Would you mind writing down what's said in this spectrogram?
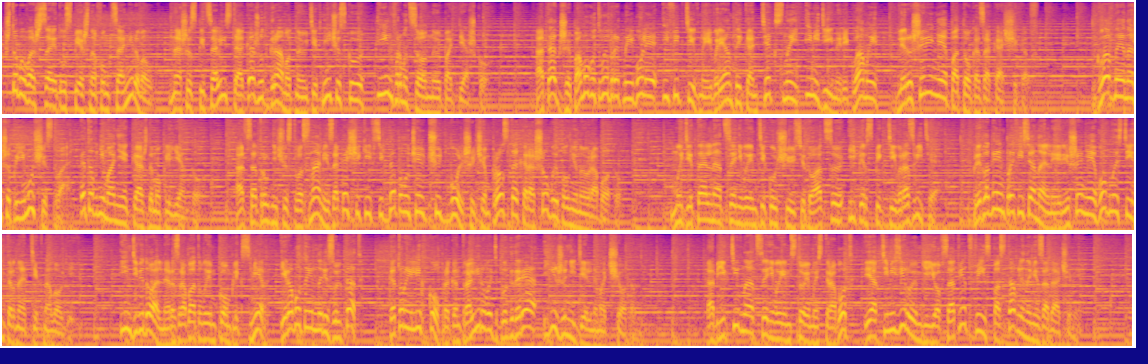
Чтобы ваш сайт успешно функционировал, наши специалисты окажут грамотную техническую и информационную поддержку а также помогут выбрать наиболее эффективные варианты контекстной и медийной рекламы для расширения потока заказчиков. Главное наше преимущество — это внимание каждому клиенту. От сотрудничества с нами заказчики всегда получают чуть больше, чем просто хорошо выполненную работу. Мы детально оцениваем текущую ситуацию и перспективы развития, предлагаем профессиональные решения в области интернет-технологий индивидуально разрабатываем комплекс мер и работаем на результат, который легко проконтролировать благодаря еженедельным отчетам. Объективно оцениваем стоимость работ и оптимизируем ее в соответствии с поставленными задачами.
